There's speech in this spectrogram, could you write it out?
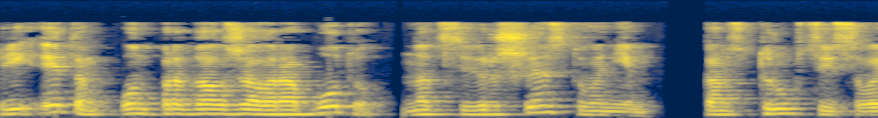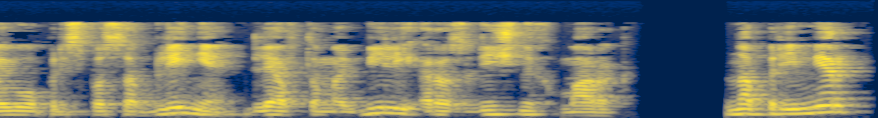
При этом он продолжал работу над совершенствованием конструкции своего приспособления для автомобилей различных марок. Например,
